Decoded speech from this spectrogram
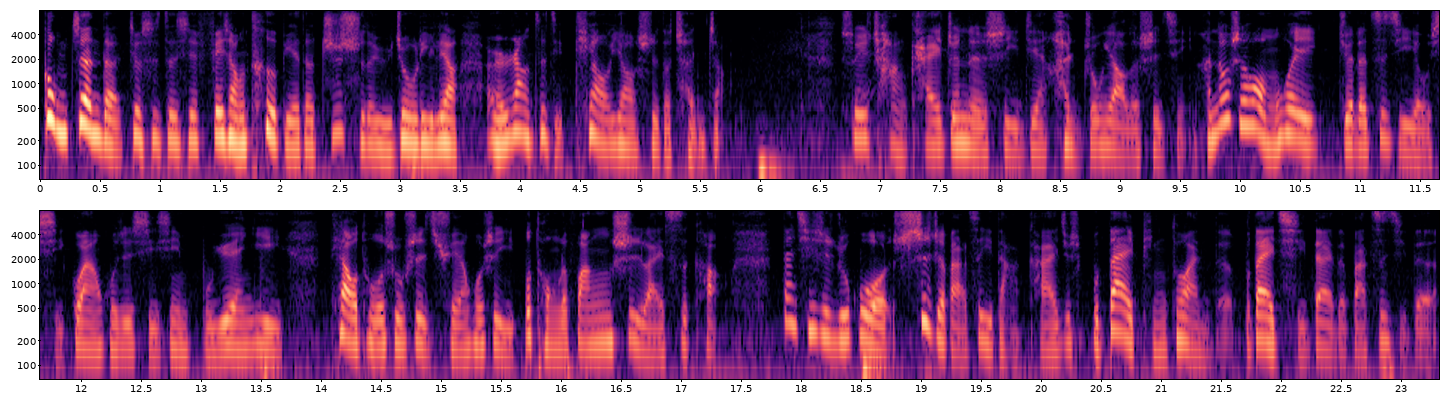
共振的就是这些非常特别的知识的宇宙力量，而让自己跳跃式的成长。所以敞开真的是一件很重要的事情。很多时候我们会觉得自己有习惯或是习性，不愿意跳脱舒适圈，或是以不同的方式来思考。但其实如果试着把自己打开，就是不带评断的、不带期待的，把自己的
